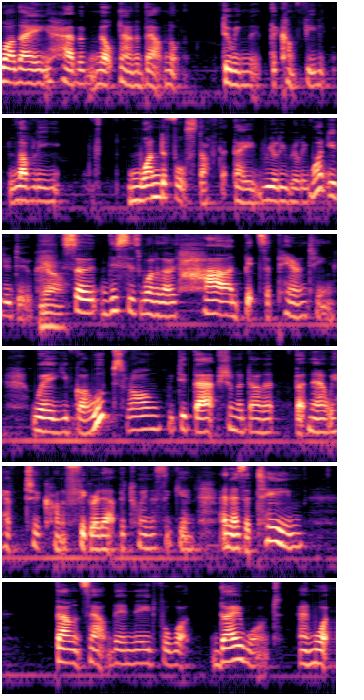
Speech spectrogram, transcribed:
while they have a meltdown about not doing the, the comfy, lovely, wonderful stuff that they really, really want you to do. Yeah. So this is one of those hard bits of parenting where you've gone, whoops, wrong, we did that, shouldn't have done it, but now we have to kind of figure it out between us again. And as a team, balance out their need for what they want and what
